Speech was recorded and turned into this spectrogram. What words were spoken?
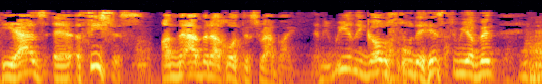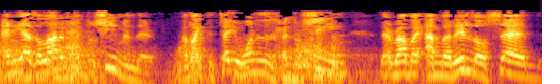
he has a, a thesis on the Abirachot, this rabbi. And he really goes through the history of it, and he has a lot of Hiddushim in there. I'd like to tell you one of the Hiddushim that Rabbi Amarillo said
